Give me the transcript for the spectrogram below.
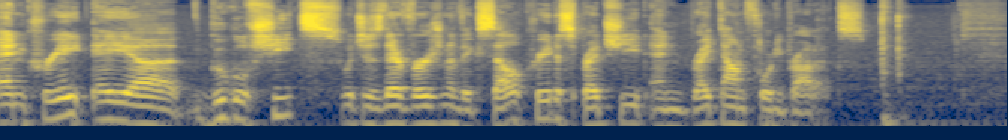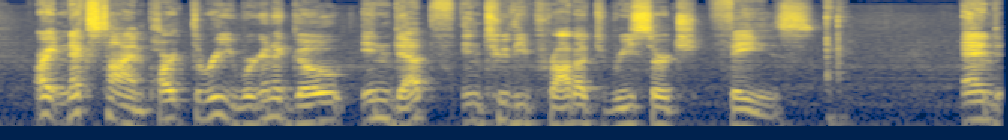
And create a uh, Google Sheets, which is their version of Excel. Create a spreadsheet and write down 40 products. All right, next time, part three, we're going to go in depth into the product research phase. And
